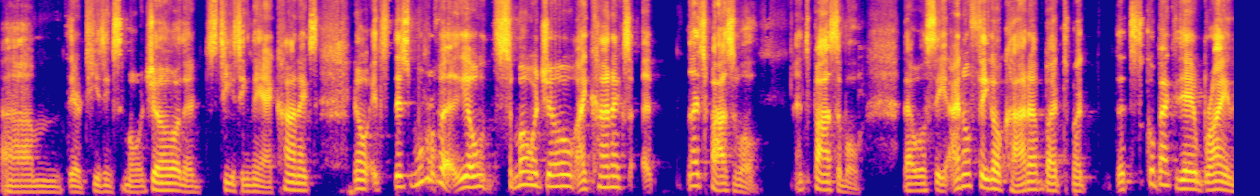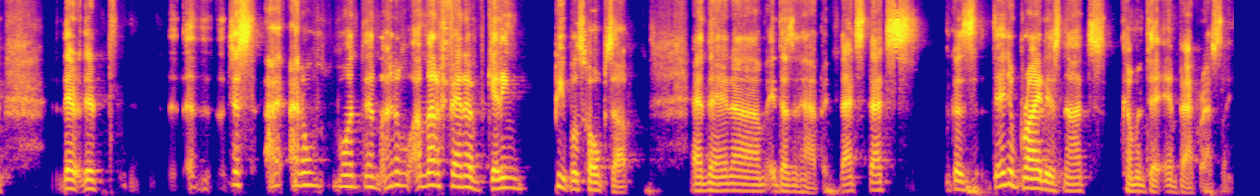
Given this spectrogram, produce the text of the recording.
Um, they're teasing Samoa Joe. They're teasing the Iconics. You know, it's there's more of a you know Samoa Joe Iconics. Uh, that's possible. It's possible that we'll see. I don't think Okada, but but let's go back to Daniel Bryan. They're they're uh, just I, I don't want them. I don't. I'm not a fan of getting people's hopes up, and then um, it doesn't happen. That's that's because Daniel Bryan is not coming to Impact Wrestling.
